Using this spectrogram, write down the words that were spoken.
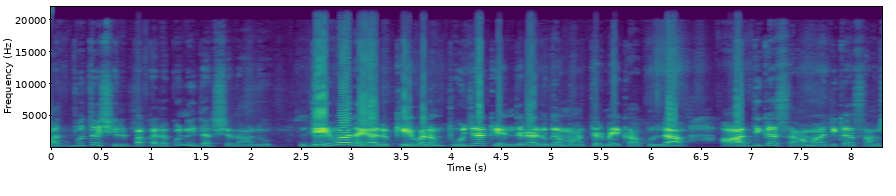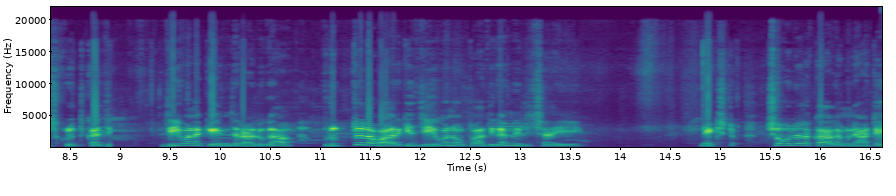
అద్భుత శిల్పకళకు నిదర్శనాలు. దేవాలయాలు కేవలం పూజా కేంద్రాలుగా మాత్రమే కాకుండా ఆర్థిక సామాజిక సాంస్కృతిక జీవన కేంద్రాలుగా వృత్తుల వారికి జీవనోపాధిగా నిలిచాయి. నెక్స్ట్ చోళుల కాలం నాటి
